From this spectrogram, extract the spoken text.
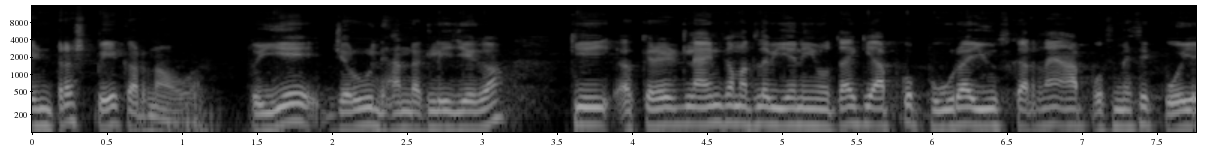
इंटरेस्ट पे करना होगा। तो ये ज़रूर ध्यान रख लीजिएगा कि क्रेडिट लाइन का मतलब ये नहीं होता है कि आपको पूरा यूज़ करना है, आप उसमें से कोई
